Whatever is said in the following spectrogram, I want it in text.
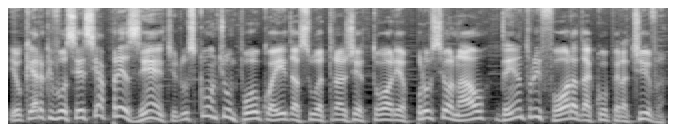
eu quero que você se apresente, nos conte um pouco aí da sua trajetória profissional dentro e fora da cooperativa.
